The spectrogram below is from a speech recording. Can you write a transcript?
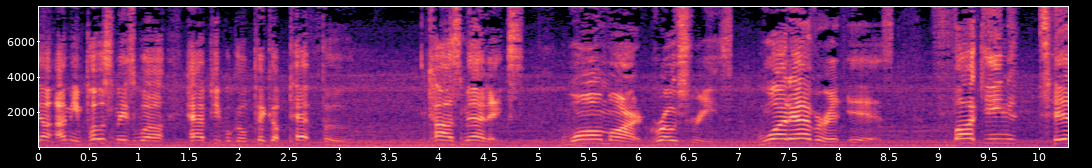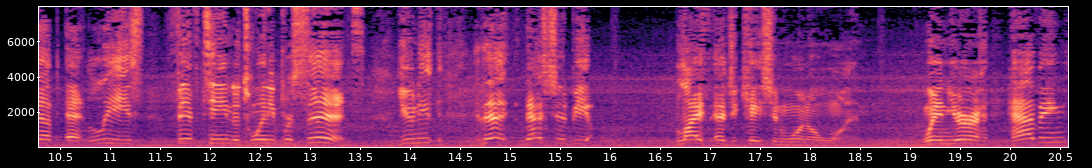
i mean postmates will have people go pick up pet food cosmetics walmart groceries whatever it is. Fucking tip at least 15 to 20 percent. You need that that should be life education 101. When you're having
